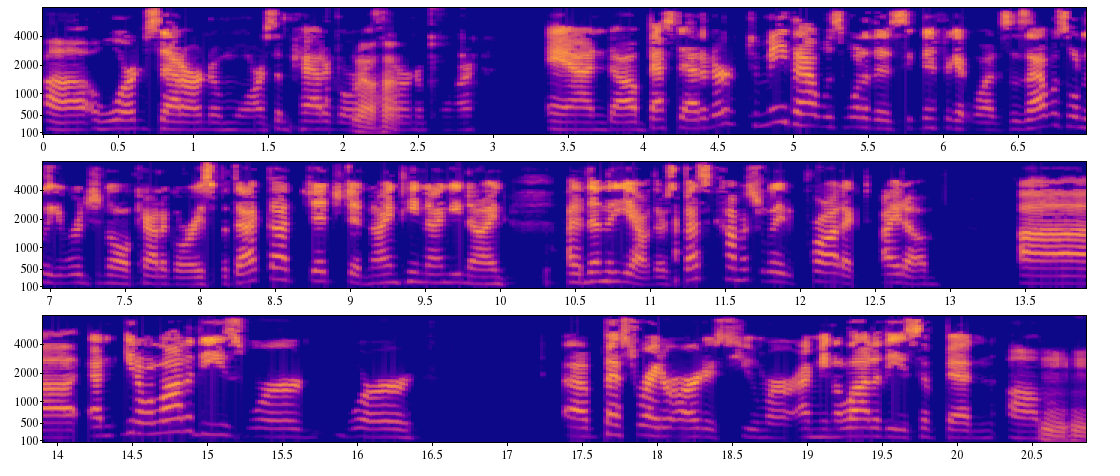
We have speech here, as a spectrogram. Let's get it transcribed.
uh, awards that are no more, some categories Uh-huh. that are no more. And uh, best editor, to me, that was one of the significant ones, because that was one of the original categories, but that got ditched in 1999. And then, the, yeah, there's best comics related product item. Uh, and you know, a lot of these were, were, uh, best writer artist humor. I mean, a lot of these have been, um, hmm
